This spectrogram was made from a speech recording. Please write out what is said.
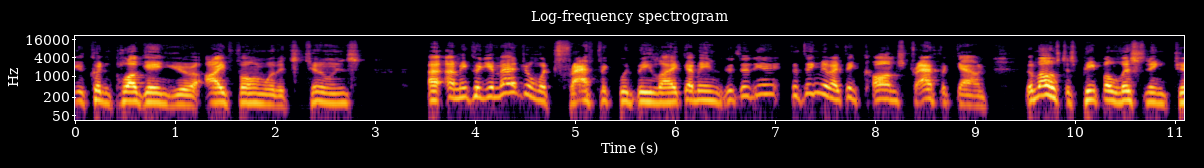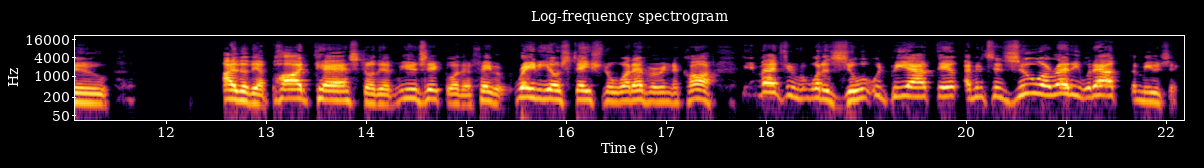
you couldn't plug in your iPhone with its tunes? I, mean, could you imagine what traffic would be like? I mean, the, the thing that I think calms traffic down the most is people listening to either their podcast or their music or their favorite radio station or whatever in the car. Can you imagine what a zoo it would be out there? I mean, it's a zoo already without the music.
